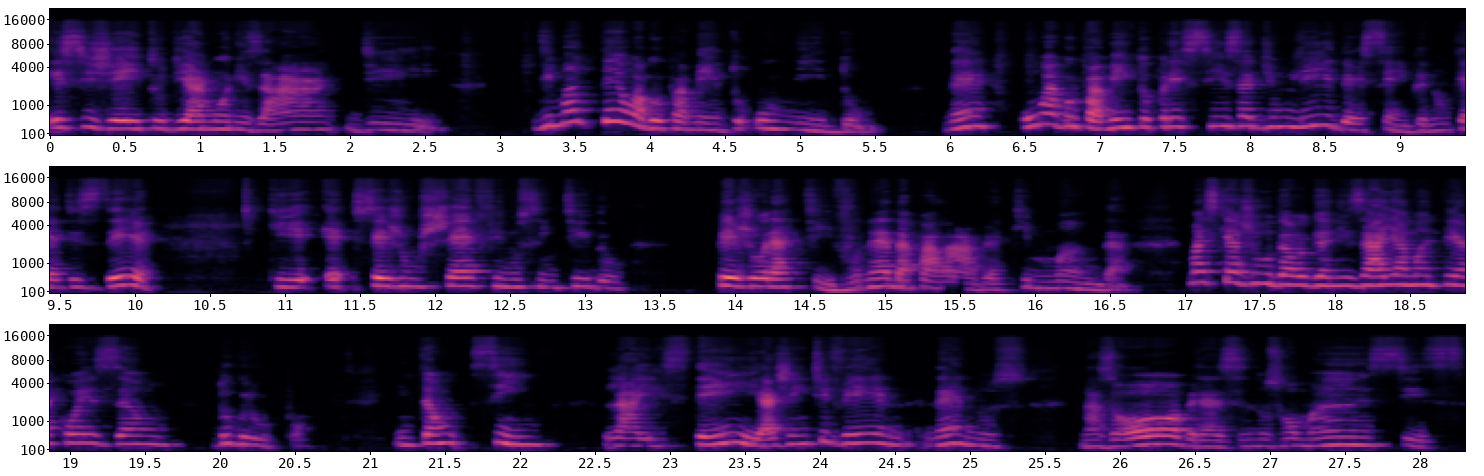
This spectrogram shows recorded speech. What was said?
esse jeito de harmonizar, de, de manter o agrupamento unido. Né? Um agrupamento precisa de um líder sempre, não quer dizer que é, seja um chefe no sentido pejorativo, né, da palavra que manda, mas que ajuda a organizar e a manter a coesão do grupo. Então, sim, lá eles têm, e a gente vê né, nos, nas obras, nos romances,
